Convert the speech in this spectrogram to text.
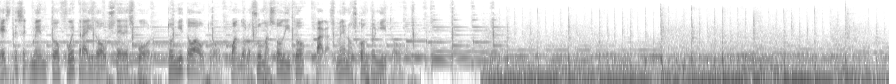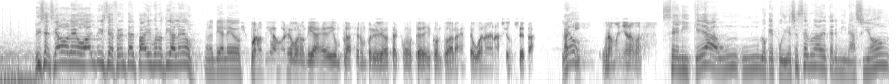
Este segmento fue traído a ustedes por Toñito Auto. Cuando lo sumas todito, pagas menos con Toñito. Licenciado Leo Aldrich de Frente al País. Buenos días, Leo. Buenos días, Leo. Buenos días, Jorge. Buenos días, Eddie. Un placer, un privilegio estar con ustedes y con toda la gente buena de Nación Z. Leo, Aquí, una mañana más. Se liquea un, lo que pudiese ser una determinación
